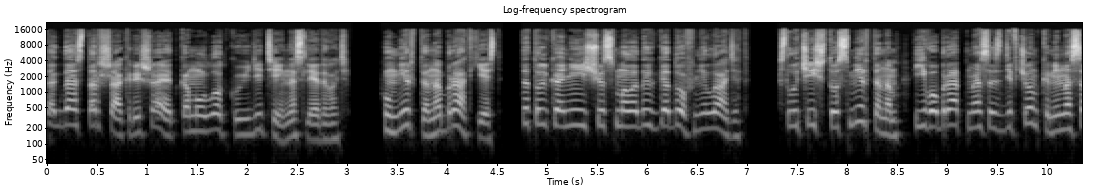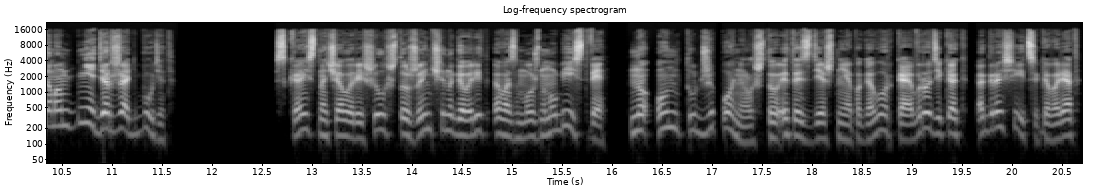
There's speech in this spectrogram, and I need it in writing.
тогда старшак решает, кому лодку и детей наследовать. У Миртона брат есть, да только они еще с молодых годов не ладят. Случись что с Миртоном, его брат нас с девчонками на самом дне держать будет». Скай сначала решил, что женщина говорит о возможном убийстве, но он тут же понял, что это здешняя поговорка, вроде как агроссийцы говорят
